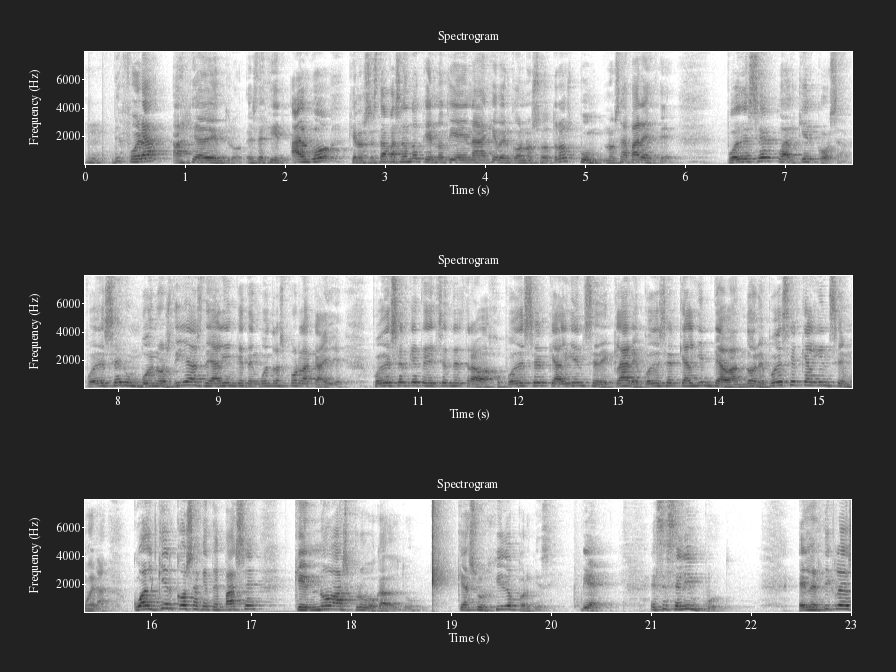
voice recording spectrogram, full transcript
Mm. De fuera hacia adentro. Es decir, algo que nos está pasando que no tiene nada que ver con nosotros, ¡pum! Nos aparece. Puede ser cualquier cosa, puede ser un buenos días de alguien que te encuentras por la calle, puede ser que te echen del trabajo, puede ser que alguien se declare, puede ser que alguien te abandone, puede ser que alguien se muera. Cualquier cosa que te pase que no has provocado tú, que ha surgido porque sí. Bien, ese es el input. En el ciclo de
